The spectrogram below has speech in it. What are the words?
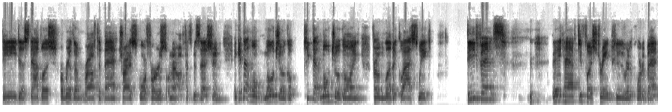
they need to establish a rhythm right off the bat, try to score first on their offensive possession, and get that mojo go. Keep that mojo going from Lubbock last week. Defense, they have to frustrate whoever the quarterback.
